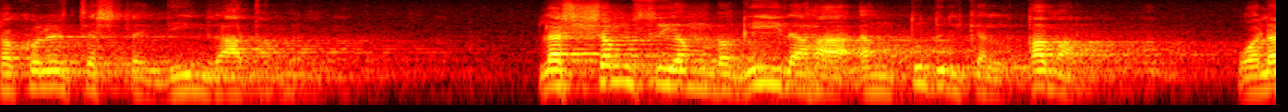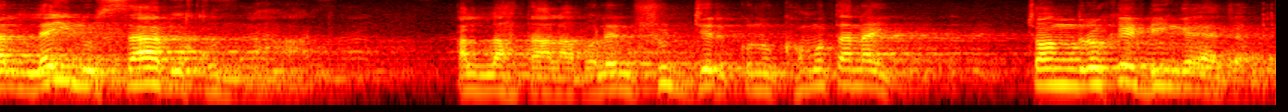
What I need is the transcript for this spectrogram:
সকলের চেষ্টায় দিন রাত হবে না। লাশামসু ইয়ামবাগি লাহা আন তুদরিকাল আল্লাহ তাআলা বলেন, সূর্যের কোনো ক্ষমতা নাই, চন্দ্রকে ডিঙ্গায়া যাবে।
